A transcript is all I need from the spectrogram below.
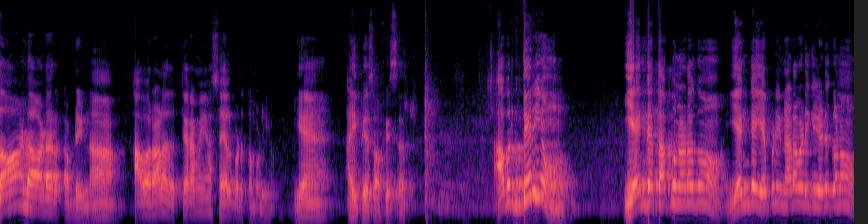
லா அண்ட் ஆர்டர் அப்படின்னா அவரால் அதை திறமையாக செயல்படுத்த முடியும். ஏன்? ஐபிஎஸ் ஆஃபீஸர் அவருக்கு தெரியும். எங்க தப்பு நடக்கும்? எங்க எப்படி நடவடிக்கை எடுக்கணும்?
